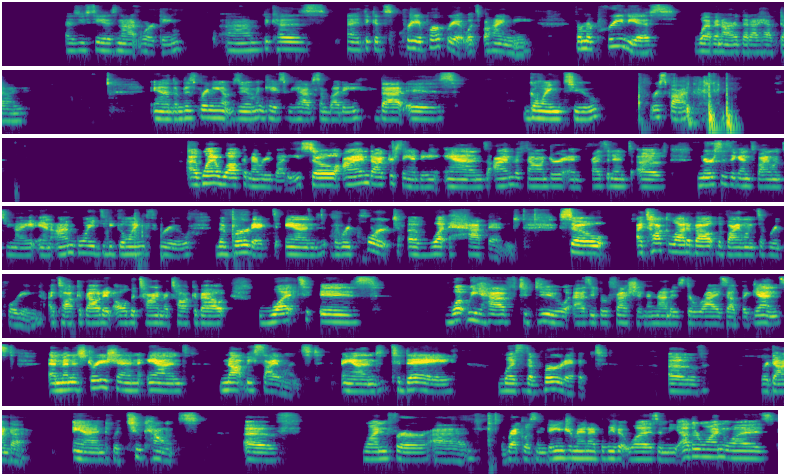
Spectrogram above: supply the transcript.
as you see, is not working um, because I think it's pretty appropriate what's behind me from a previous webinar that I have done. And I'm just bringing up Zoom in case we have somebody that is going to respond. I want to welcome everybody. So I'm Dr. Sandy and I'm the founder and president of Nurses Against Violence Unite. And I'm going to be going through the verdict and the report of what happened. So I talk a lot about the violence of reporting. I talk about it all the time. I talk about what is what we have to do as a profession, and that is to rise up against administration and not be silenced. And today was the verdict of RaDonda and with two counts of one for uh, reckless endangerment, I believe it was, and the other one was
